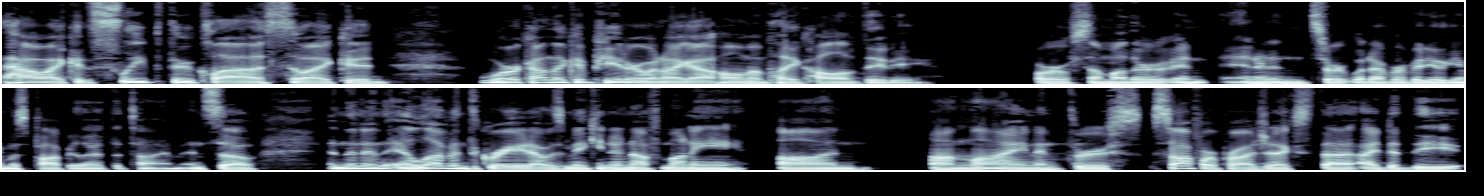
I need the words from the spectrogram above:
how I could sleep through class so I could work on the computer when I got home and play Call of Duty or some other in- insert whatever video game was popular at the time. And so, and then in 11th grade, I was making enough money on online and through software projects that I did the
